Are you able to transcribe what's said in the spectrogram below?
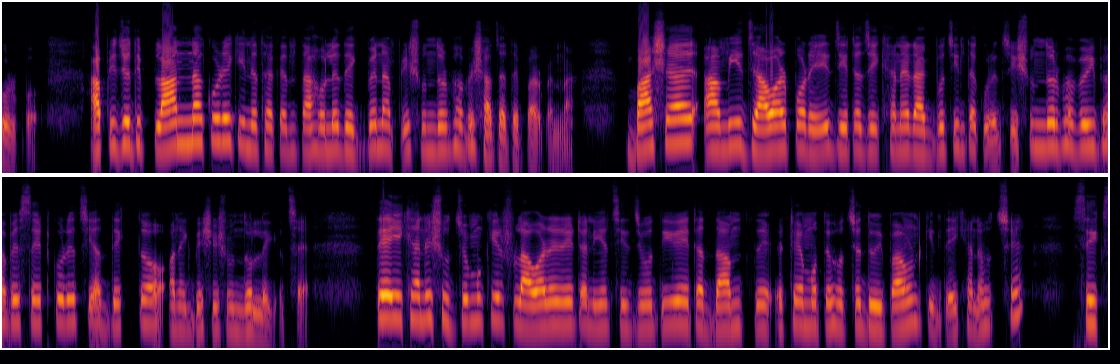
করব। আপনি যদি প্ল্যান না করে কিনে থাকেন, তাহলে দেখবেন আপনি সুন্দরভাবে সাজাতে পারবেন না। বাসায় আমি যাওয়ার পরে যেটা যেখানে রাখব চিন্তা করেছি, সুন্দরভাবে ওইভাবে সেট করেছি আর দেখতেও অনেক বেশি সুন্দর লেগেছে। তো এখানে সূর্যমুখীর ফ্লাওয়ারের এটা নিয়েছি, যদিও এটার দাম মতে হচ্ছে দুই পাউন্ড কিন্তু এখানে হচ্ছে সিক্স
